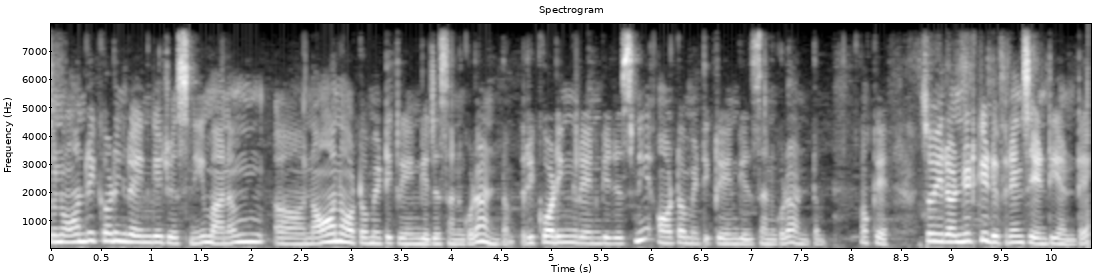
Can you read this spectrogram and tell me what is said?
so non recording rain గేజెస్ని మనం నాన్ ఆటోమేటిక్ రెయిన్ గేజెస్ అని కూడా అంటాం. రికార్డింగ్ రెయిన్ గేజెస్ని ఆటోమేటిక్ రెయిన్ గేజెస్ అని కూడా అంటాం. ఓకే. సో ఈ రెండింటికి డిఫరెన్స్ ఏంటి అంటే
